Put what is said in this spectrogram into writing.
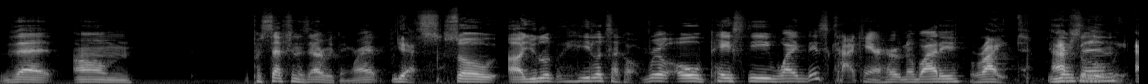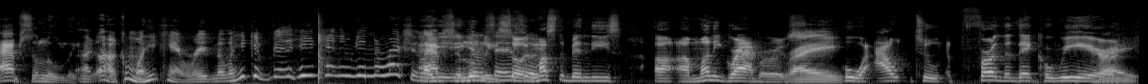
that um perception is everything, right? yes, So uh you look he looks like a real old pasty white this guy can't hurt nobody. right, You know what I'm saying? absolutely, absolutely, Like, oh come on, he can't rape nobody. He can he can't even get an erection. Like, you get what I'm absolutely. saying? so, it must have been these uh, uh, money grabbers, Right. who were out to further their career, Right.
